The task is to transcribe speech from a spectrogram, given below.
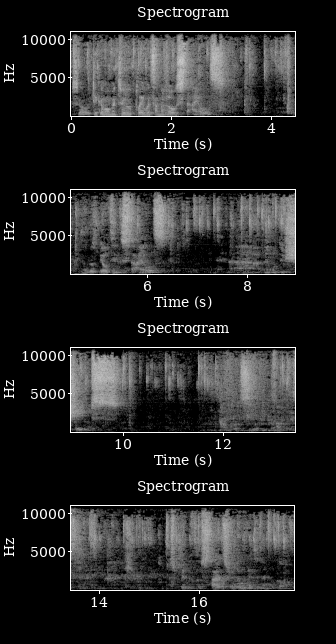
So take a moment to play with some of those styles. Some of those built-in styles. And then, we'll do shapes. And we'll see what we come up with. Just play with those styles for a little bit and then we'll go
